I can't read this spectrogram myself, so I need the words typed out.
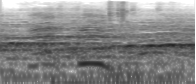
50.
